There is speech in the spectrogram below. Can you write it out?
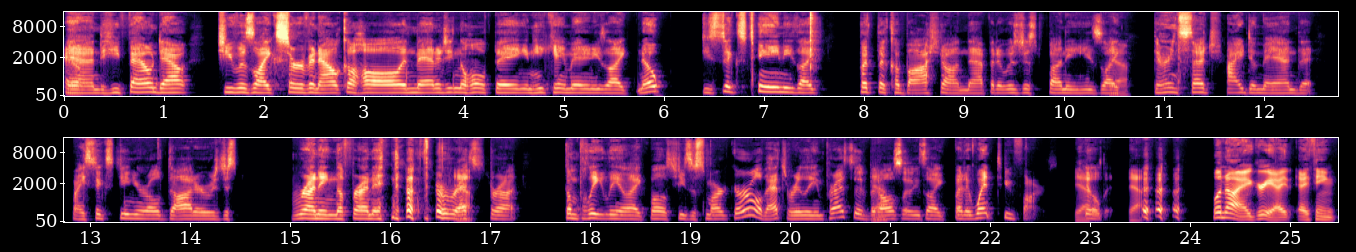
Yep. And he found out she was like serving alcohol and managing the whole thing. And he came in and he's like, Nope, she's 16. He like put the kibosh on that. But it was just funny. He's like, Yeah. They're in such high demand that my 16 year old daughter was just running the front end of the restaurant completely like, well, she's a smart girl. That's really impressive. But Yeah. also, he's like, but it went too far. Yeah. Killed it. Yeah. Well, no, I agree. I, I think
